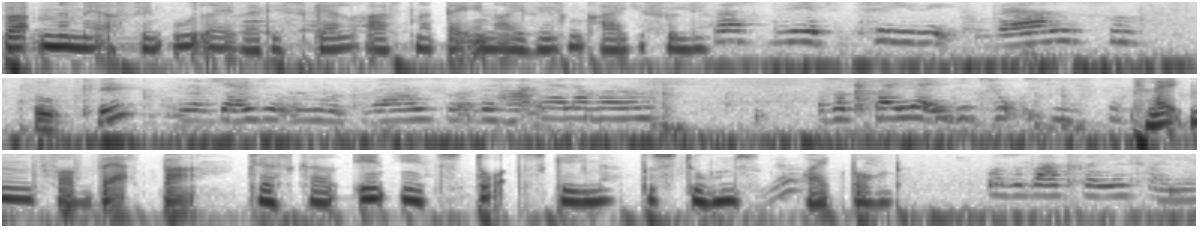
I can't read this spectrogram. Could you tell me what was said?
børnene med at finde ud af, hvad de skal resten af dagen og i hvilken rækkefølge. Først vil jeg se tv på værelset. Okay. Eller fjernsynet ned på værelset, og det har jeg allerede. Og så præger jeg i de to sidste. Planen for hvert barn bliver skrevet ind i et stort skema på stuens whiteboard. Og så bare præger, præger.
